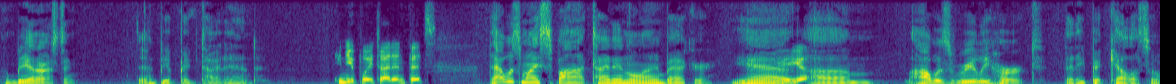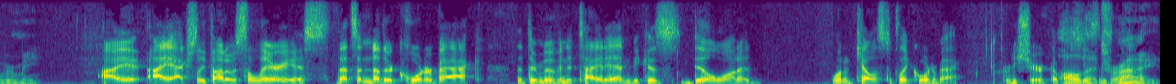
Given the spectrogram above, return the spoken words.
It'll be interesting. Yeah. That'd be a big tight end. Can you play tight end, Fitz? That was my spot, tight end and linebacker. Yeah. There you go. Um, I was really hurt that he picked Kellis over me. I I actually thought it was hilarious. That's another quarterback that they're moving to tight end because Bill wanted wanted Kellis to play quarterback. Pretty sure. oh, that's right.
